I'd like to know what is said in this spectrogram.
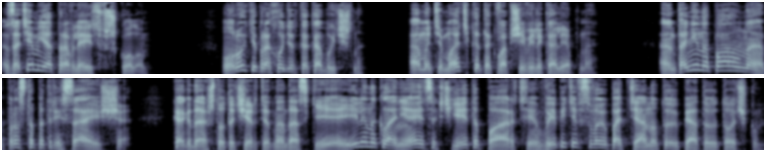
Затем я отправляюсь в школу. Уроки проходят как обычно. А математика так вообще великолепна. Антонина Павловна просто потрясающая когда что-то чертит на доске или наклоняется к чьей-то партии, выпитив свою подтянутую пятую точку.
